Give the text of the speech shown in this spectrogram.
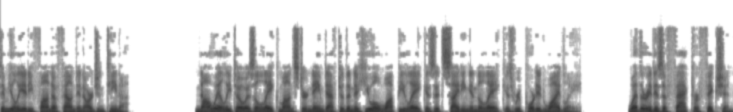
Simuliidae fauna found in Argentina. Nahuelito is a lake monster named after the Nahuel Huapi Lake as its sighting in the lake is reported widely. Whether it is a fact or fiction,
